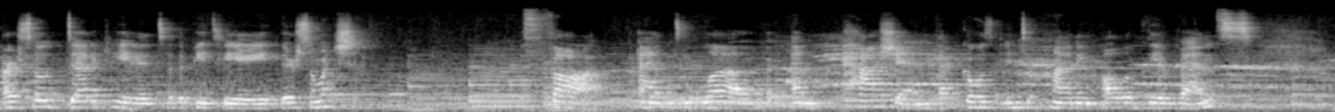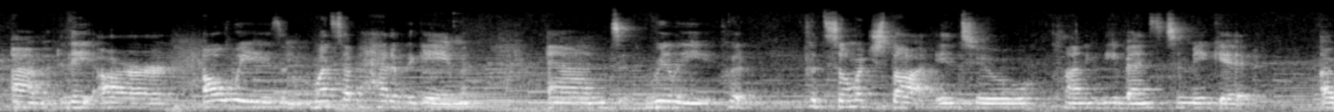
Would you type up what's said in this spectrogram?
are so dedicated to the PTA. There's so much thought and love and passion that goes into planning all of the events. Um, they are always one step ahead of the game and really put put so much thought into planning the events to make it a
